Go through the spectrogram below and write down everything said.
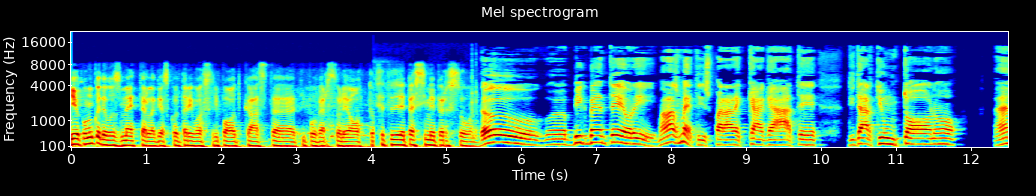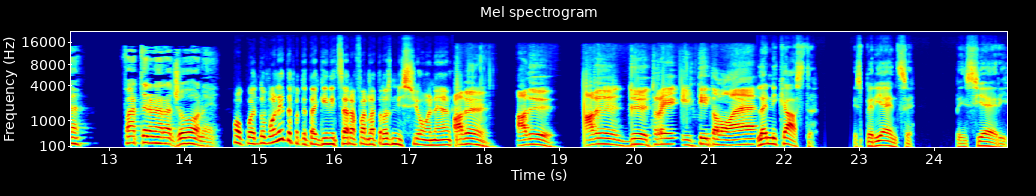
Io comunque devo smetterla di ascoltare i vostri podcast eh, tipo verso le 8. Siete delle pessime persone. Oh, uh, Big Bang Theory, ma la smetti di sparare cagate, di darti un tono, eh? Fatene una ragione. Oh, quando volete potete anche iniziare a fare la trasmissione. Eh. Ade, ade, ade, due, tre, il titolo è... Lennycast. Esperienze, pensieri,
